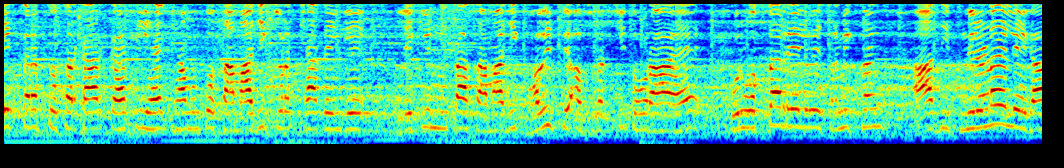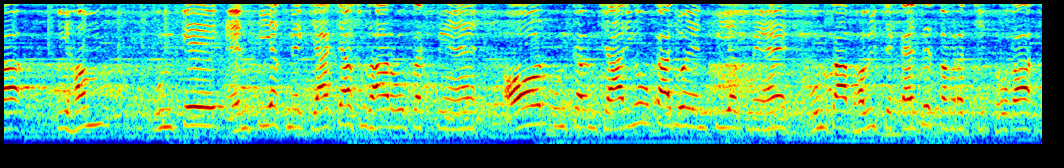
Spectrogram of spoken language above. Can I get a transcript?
एक तरफ़ तो सरकार कहती है कि हम उनको सामाजिक सुरक्षा देंगे, लेकिन उनका सामाजिक भविष्य असुरक्षित हो रहा है। पूर्वोत्तर रेलवे श्रमिक संघ आज इस निर्णय लेगा कि हम उनके एनपीएस में क्या क्या सुधार हो सकते हैं और उन कर्मचारियों का जो एनपीएस में है, उनका भविष्य कैसे संरक्षित होगा,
